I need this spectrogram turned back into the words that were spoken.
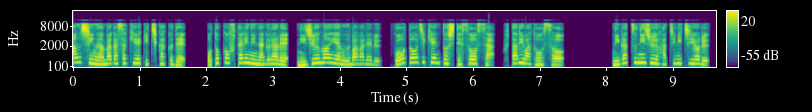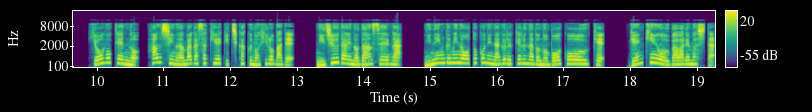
阪神尼崎駅近くで、男二人に殴られ20万円奪われる強盗事件として捜査、二人は逃走。2月28日夜、兵庫県の阪神尼崎駅近くの広場で、20代の男性が2人組の男に殴る蹴るなどの暴行を受け、現金を奪われました。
